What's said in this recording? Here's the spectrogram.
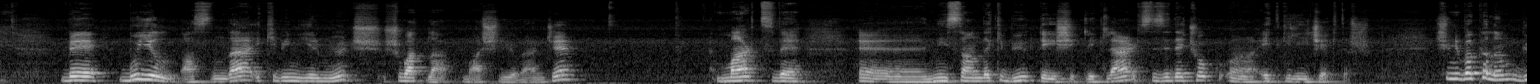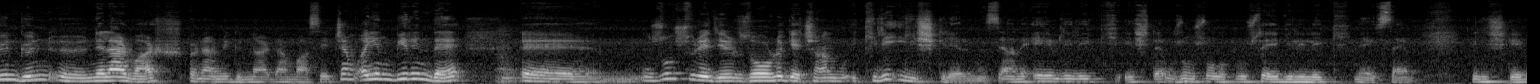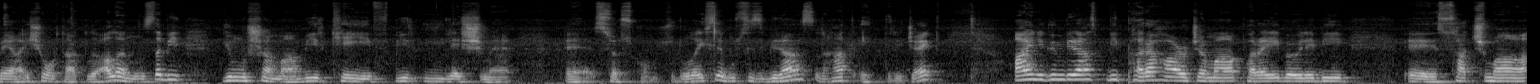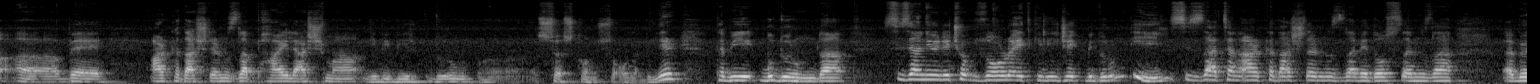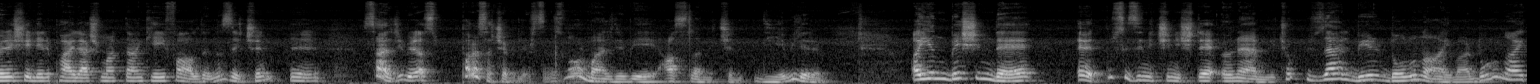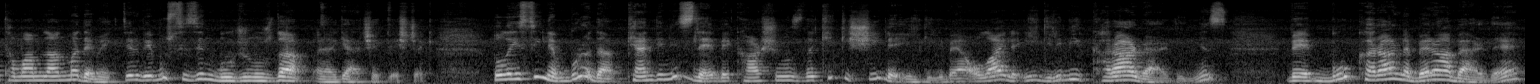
Ve bu yıl aslında 2023 Şubat'la başlıyor bence. Mart ve e, Nisan'daki büyük değişiklikler sizi de çok e, etkileyecektir. Şimdi bakalım gün gün e, neler var. Önemli günlerden bahsedeceğim. Ayın birinde e, uzun süredir zorlu geçen bu ikili ilişkileriniz yani evlilik, işte uzun soluklu sevgililik neyse ilişki veya iş ortaklığı alanınızda bir yumuşama, bir keyif, bir iyileşme e, söz konusu. Dolayısıyla bu sizi biraz rahat ettirecek. Aynı gün biraz bir para harcama, parayı böyle bir e, saçma e, ve arkadaşlarınızla paylaşma gibi bir durum e, söz konusu olabilir. Tabii bu durumda sizi hani öyle çok zorlu etkileyecek bir durum değil. Siz zaten arkadaşlarınızla ve dostlarınızla e, böyle şeyleri paylaşmaktan keyif aldığınız için e, sadece biraz para saçabilirsiniz. Normaldir bir aslan için diyebilirim. Ayın 5'inde evet bu sizin için işte önemli. Çok güzel bir dolunay var. Dolunay tamamlanma demektir ve bu sizin burcunuzda e, gerçekleşecek. Dolayısıyla burada kendinizle ve karşınızdaki kişiyle ilgili veya olayla ilgili bir karar verdiğiniz ve bu kararla beraber de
